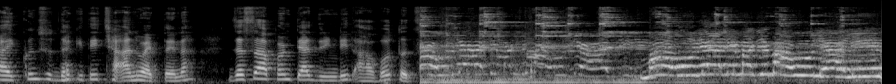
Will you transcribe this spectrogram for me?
ऐकून सुद्धा किती छान वाटतंय ना? जसं आपण त्या दिंडीत आहोतच. माऊली आली माझी माऊली आली.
